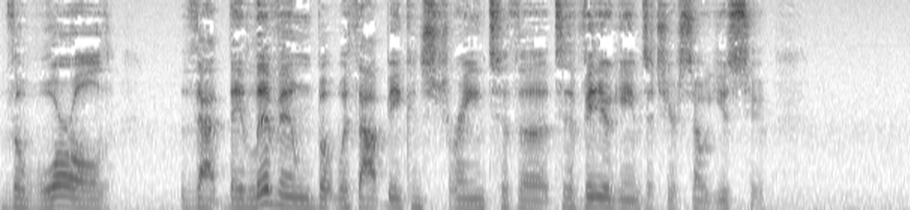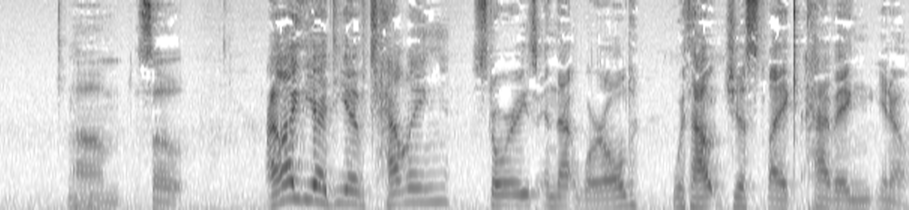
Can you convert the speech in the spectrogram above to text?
the world that they live in, but without being constrained to the to the video games that you're so used to. Um, so I like the idea of telling stories in that world without just like having, you know,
